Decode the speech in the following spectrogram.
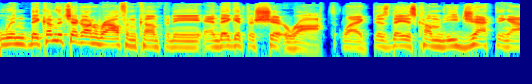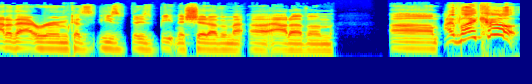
when they come to check on Ralph and company, and they get their shit rocked, like does they just come ejecting out of that room because he's there's beating the shit of him uh, out of him. Um, I like how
